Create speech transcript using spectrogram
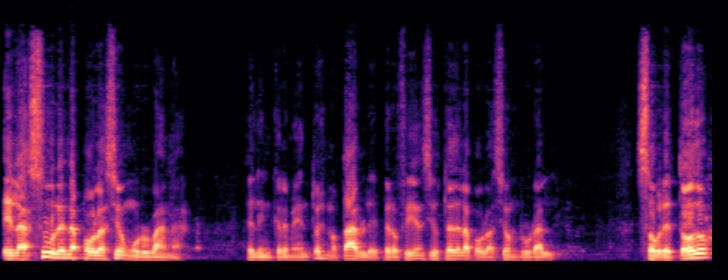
el azul es la población urbana. El incremento es notable, pero fíjense ustedes la población rural. Sobre todo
